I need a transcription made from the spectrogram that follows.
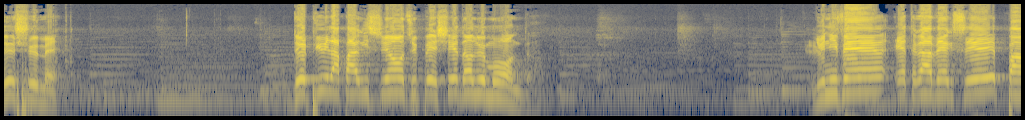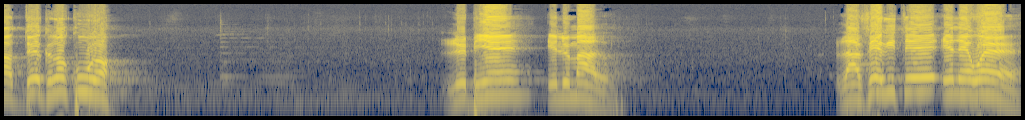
Deux chemins. Depuis l'apparition du péché dans le monde, l'univers est traversé par deux grands courants. le bien et le mal, la vérité et l'erreur,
